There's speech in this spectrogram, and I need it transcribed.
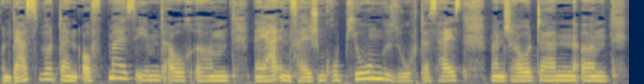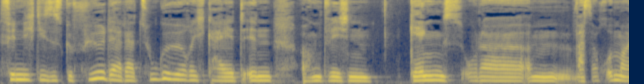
Und das wird dann oftmals eben auch, ähm, naja, in falschen Gruppierungen gesucht. Das heißt, man schaut dann, ähm, finde ich dieses Gefühl der Dazugehörigkeit in irgendwelchen Gangs oder ähm, was auch immer.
